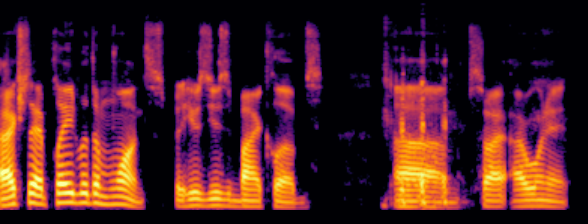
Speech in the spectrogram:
actually I played with him once, but he was using my clubs. Um, so I, I wouldn't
